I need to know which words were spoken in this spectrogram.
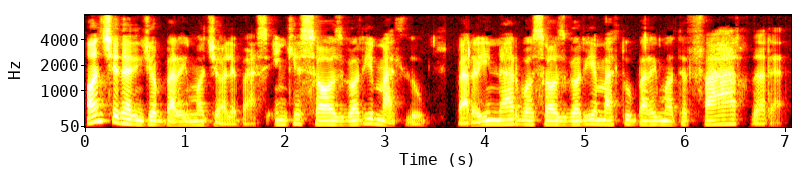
آنچه در اینجا برای ما جالب است اینکه سازگاری مطلوب برای نر با سازگاری مطلوب برای ماده فرق دارد.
